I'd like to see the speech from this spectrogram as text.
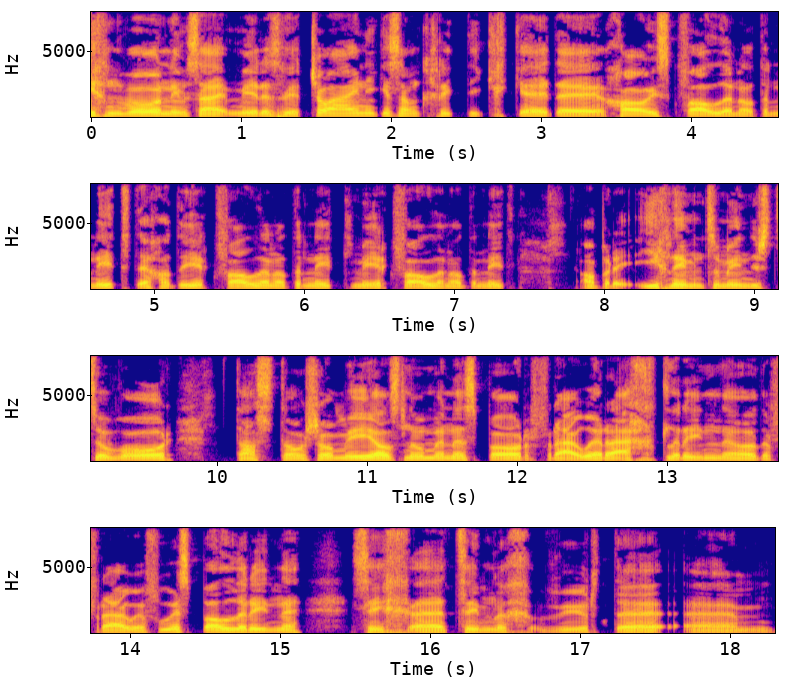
ich ihn wahrnehme, sagt mir, es wird schon einiges an Kritik geben. Der kann uns gefallen oder nicht, der kann dir gefallen oder nicht, mir gefallen oder nicht. Aber ich nehme ihn zumindest so wahr, dass da schon mehr als nur ein paar Frauenrechtlerinnen oder Frauenfußballerinnen sich äh, ziemlich würden ähm,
